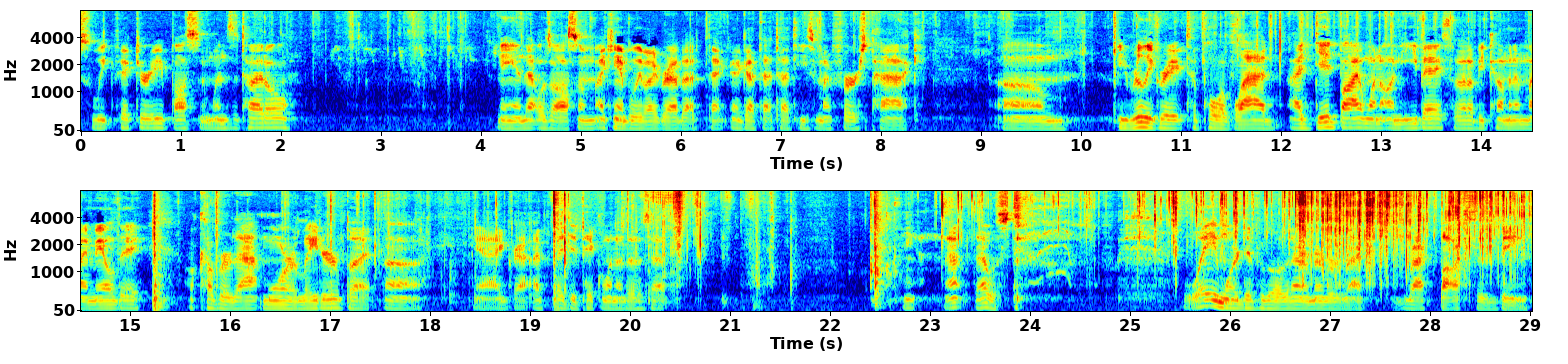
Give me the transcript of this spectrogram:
Sweet victory. Boston wins the title. And that was awesome. I can't believe I grabbed that. that I got that Tatis in my first pack. Um, be really great to pull a Vlad. I did buy one on eBay, so that'll be coming in my mail day. I'll cover that more later, but uh, yeah, I, gra I, I did pick one of those up. Man, that, that was way more difficult than I remember rack, rack boxes being.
